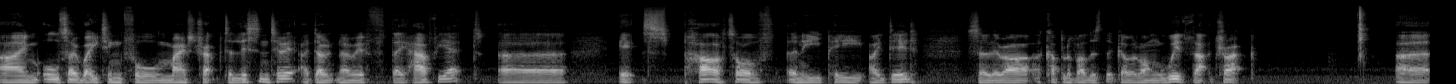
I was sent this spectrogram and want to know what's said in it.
I'm also waiting for Mau5trap to listen to it. I don't know if they have yet. Uh, it's part of an EP I did, so there are a couple of others that go along with that track. Uh,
